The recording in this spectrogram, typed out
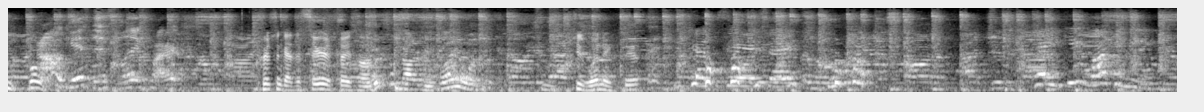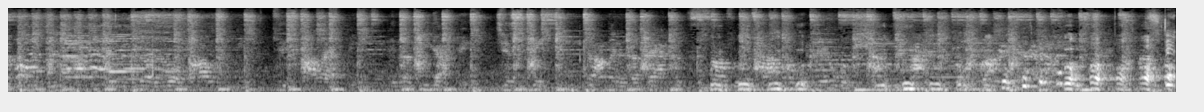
I'll get this leg part. Kristen got the serious face on. This is not even playing with it. She's winning. See it? You got serious face. hey, you keep watching me. Stop.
